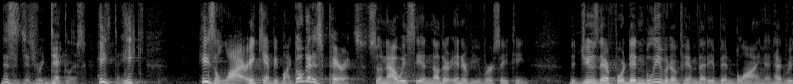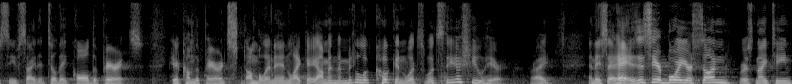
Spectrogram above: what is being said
this is just ridiculous. He, he, he's a liar. He can't be blind. Go get his parents. So now we see another interview, verse 18. The Jews therefore didn't believe it of him that he had been blind and had received sight until they called the parents. Here come the parents stumbling in, like, hey, I'm in the middle of cooking. What's, what's the issue here? Right? And they said, Hey, is this here boy your son? Verse 19.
